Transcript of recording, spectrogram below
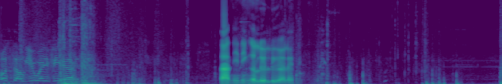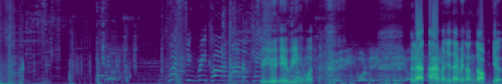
Hostile UAV active. ตานี้นี่เงินเหลือ ๆ เลย Requesting recon in my ซื้อ location. UAV ให้หมด UAV orbiting the AO. เวลาตายมันจะได้ไม่ต้องดรอปเยอะ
